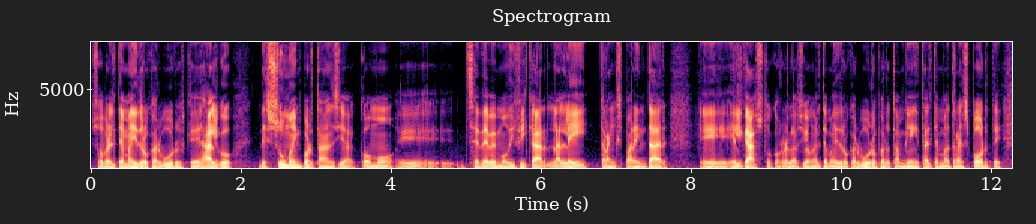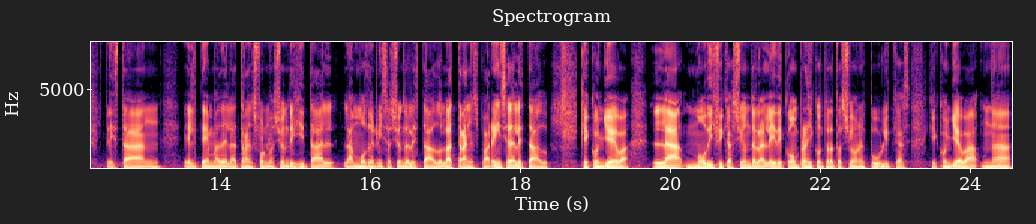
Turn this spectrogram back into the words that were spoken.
sobre el tema de hidrocarburos, que es algo de suma importancia, cómo eh, se debe modificar la ley, transparentar eh, el gasto con relación al tema de hidrocarburos, pero también está el tema de transporte, están el tema de la transformación digital, la modernización del Estado, la transparencia del Estado, que conlleva la modificación de la ley de compras y contrataciones públicas, que conlleva una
